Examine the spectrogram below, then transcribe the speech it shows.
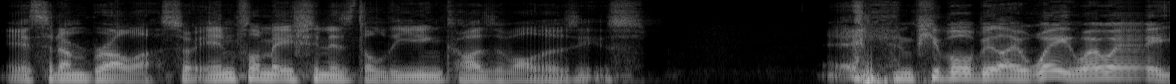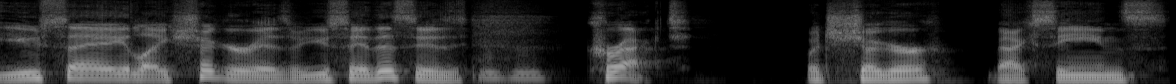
it's an umbrella. So inflammation is the leading cause of all disease. And people will be like, wait, wait, wait. You say like sugar is, or you say this is mm-hmm. correct. But sugar, vaccines,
